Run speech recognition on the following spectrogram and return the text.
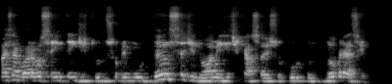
mas agora você entende tudo sobre mudança de nome e indicação em público no Brasil.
